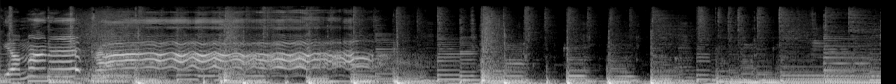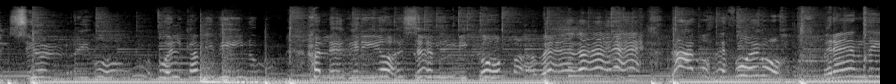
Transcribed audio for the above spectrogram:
que amanezca. Si el rigor vuelca mi vino, alegría es en mi copa, beberé lagos de fuego prendida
